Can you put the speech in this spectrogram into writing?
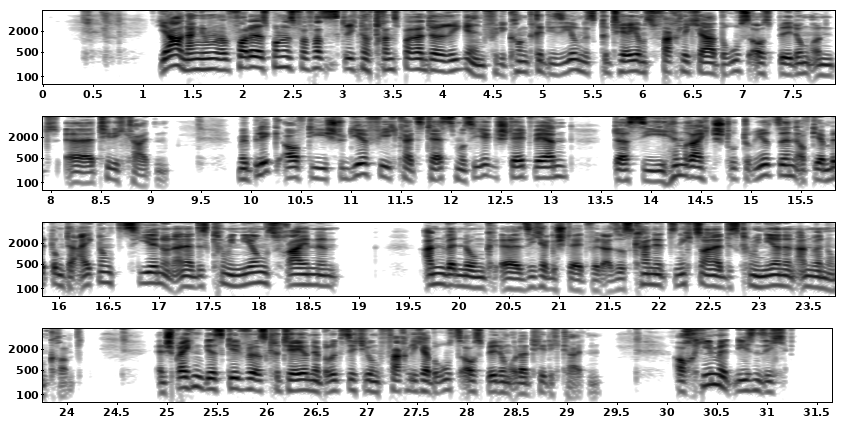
Ja, und dann fordert das Bundesverfassungsgericht noch transparentere Regeln für die Konkretisierung des Kriteriums fachlicher Berufsausbildung und äh, Tätigkeiten. Mit Blick auf die Studierfähigkeitstests muss sichergestellt werden, dass sie hinreichend strukturiert sind, auf die Ermittlung der Eignung zielen und einer diskriminierungsfreien Anwendung äh, sichergestellt wird. Also es kann jetzt nicht zu einer diskriminierenden Anwendung kommt. Entsprechendes gilt für das Kriterium der Berücksichtigung fachlicher Berufsausbildung oder Tätigkeiten. Auch hiermit ließen sich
